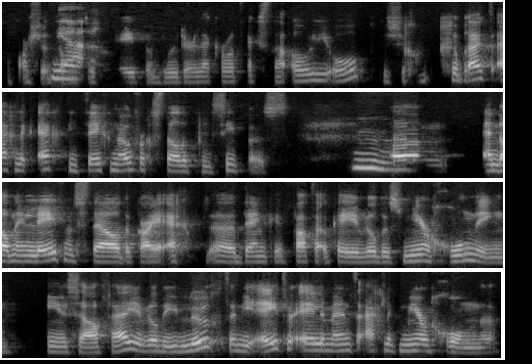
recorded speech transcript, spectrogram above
Of als je het dan Ja. toch eet, dan doe je er lekker wat extra olie op. Dus je ge- gebruikt eigenlijk echt die tegenovergestelde principes. Hmm. Ehm, en dan in levensstijl, dan kan je echt eh, denken, vatten, oké, je wil dus meer gronding in jezelf. Hè? Je wil die lucht en die eterelementen eigenlijk meer gronden.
